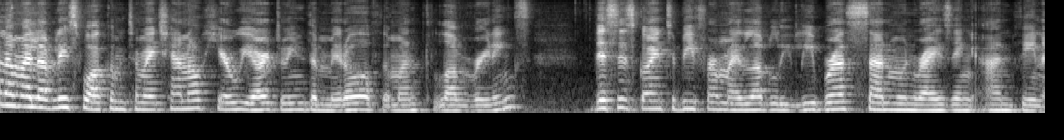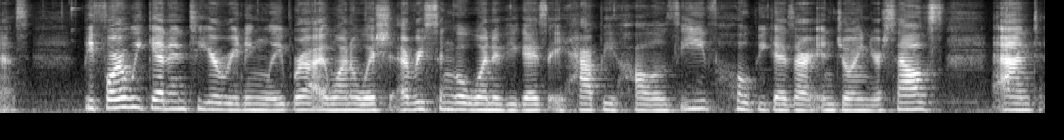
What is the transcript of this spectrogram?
Hello my lovelies, welcome to my channel. Here we are doing the middle of the month love readings. This is going to be for my lovely Libra, Sun, Moon, Rising, and Venus. Before we get into your reading Libra, I want to wish every single one of you guys a happy Hallows Eve. Hope you guys are enjoying yourselves and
